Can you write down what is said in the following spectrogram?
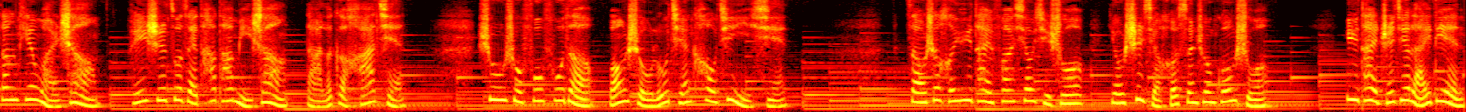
当天晚上，裴师坐在榻榻米上打了个哈欠，舒舒服服的往手炉前靠近一些。早上和玉泰发消息说有事想和孙春光说，玉泰直接来电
